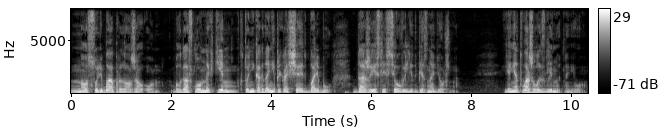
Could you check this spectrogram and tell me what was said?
Но судьба, продолжал он, благосклонна к тем, кто никогда не прекращает борьбу, даже если все выглядит безнадежно. Я не отваживалась взглянуть на него.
